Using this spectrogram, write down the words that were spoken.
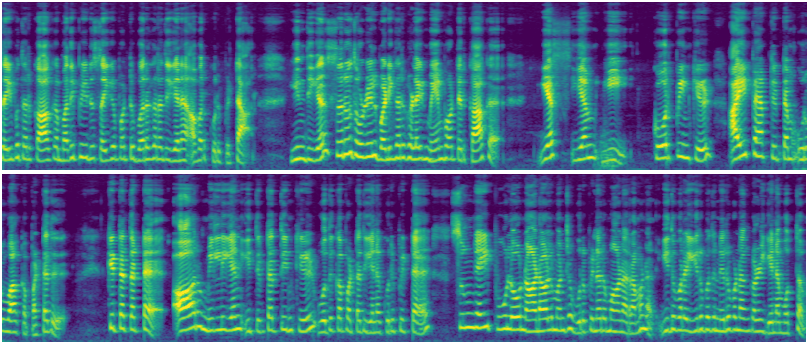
செய்வதற்காக மதிப்பீடு செய்யப்பட்டு வருகிறது என அவர் குறிப்பிட்டார். இந்திய சிறு தொழில் வணிகர்களின் மேம்பாட்டிற்காக எஸ்எம்இ கோர்ப்பின் கீழ் ஐபேப் திட்டம் உருவாக்கப்பட்டது. கிட்டத்தட்ட ஆறு மில்லியன் இத்திட்டத்தின் கீழ் ஒதுக்கப்பட்டது என குறிப்பிட்ட சுங்கை பூலோ நாடாளுமன்ற உறுப்பினருமான ரமணன் இதுவரை இருபது நிறுவனங்கள் என மொத்தம்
